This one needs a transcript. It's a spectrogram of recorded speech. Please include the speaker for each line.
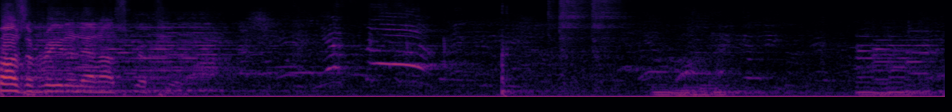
Speaker 1: Of reading and our scripture.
